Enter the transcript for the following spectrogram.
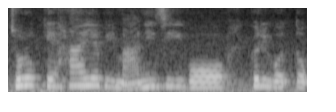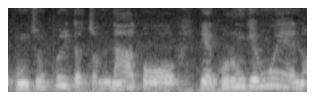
저렇게 하엽이 많이 지고 그리고 또 공중뿌리도 좀 나고 예 그런 경우에는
